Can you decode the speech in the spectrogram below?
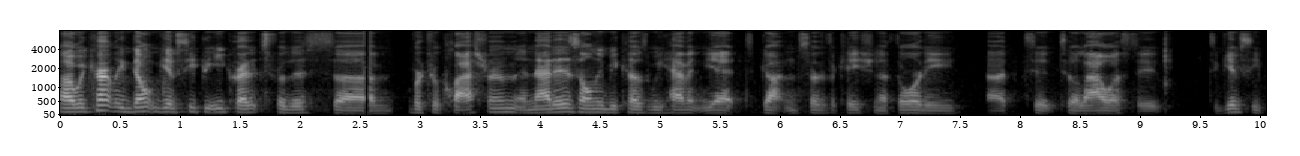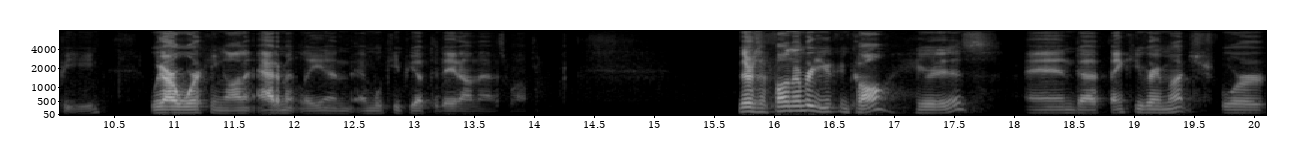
uh, we currently don't give CPE credits for this uh, virtual classroom, and that is only because we haven't yet gotten certification authority uh, to, to allow us to, to give CPE. We are working on it adamantly, and, and we'll keep you up to date on that as well. There's a phone number you can call. Here it is. And uh, thank you very much for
